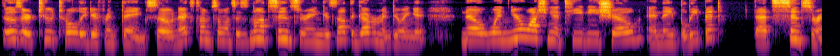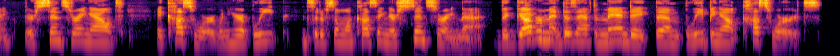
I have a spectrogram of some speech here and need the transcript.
Those are two totally different things. So next time someone says not censoring, it's not the government doing it. No, when you're watching a TV show and they bleep it, that's censoring. They're censoring out a cuss word. When you hear a bleep, instead of someone cussing, they're censoring that. The government doesn't have to mandate them bleeping out cuss words.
